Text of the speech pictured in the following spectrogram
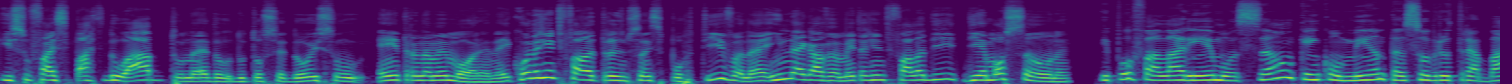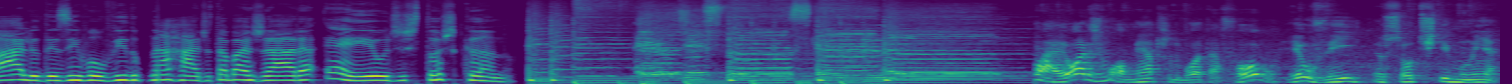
isso faz parte do hábito, né, do, do torcedor, isso entra na memória, né? E quando a gente fala de transmissão esportiva, né, inegavelmente a gente fala de, de emoção, né? E por falar em emoção, quem comenta sobre o trabalho desenvolvido na Rádio Tabajara é Eudes Toscano. Eudes maiores momentos do Botafogo, eu vi, eu sou testemunha.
